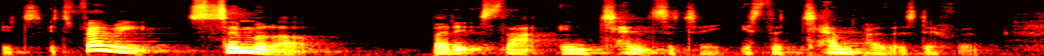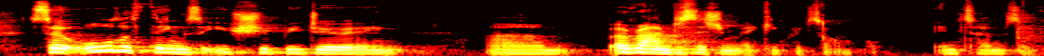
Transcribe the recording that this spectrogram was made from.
it's, it's very similar, but it's that intensity, it's the tempo that's different. So, all the things that you should be doing um, around decision making, for example, in terms of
